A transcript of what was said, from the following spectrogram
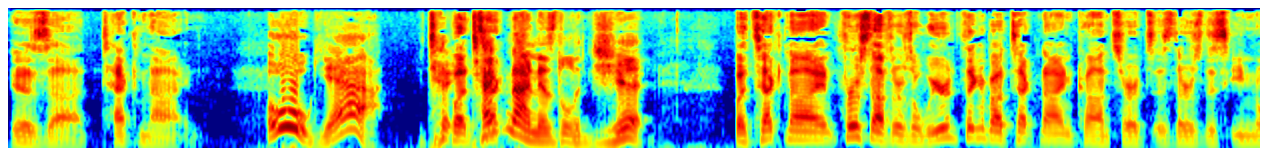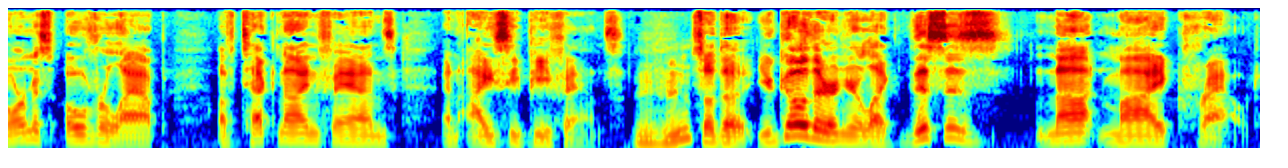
is uh, Tech Nine. Oh yeah, Te- But Tech Tech- Nine is legit. But Tech Nine, first off, there's a weird thing about Tech Nine concerts is there's this enormous overlap of Tech Nine fans and ICP fans. Mm-hmm. So the you go there and you're like, this is not my crowd,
